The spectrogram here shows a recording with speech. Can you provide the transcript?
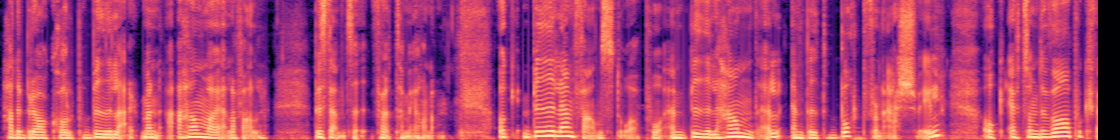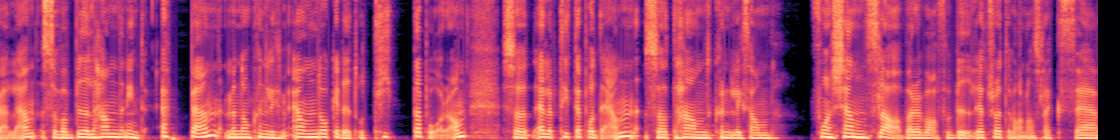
hade bra koll på bilar, men han var i alla fall bestämt sig för att ta med honom. Och bilen fanns då på en bilhandel en bit bort från Asheville. Och eftersom det var på kvällen så var bilhandeln inte öppen, men de kunde liksom ändå åka dit och titta på dem, så, eller titta på den, så att han kunde liksom få en känsla av vad det var för bil. Jag tror att det var någon slags eh,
